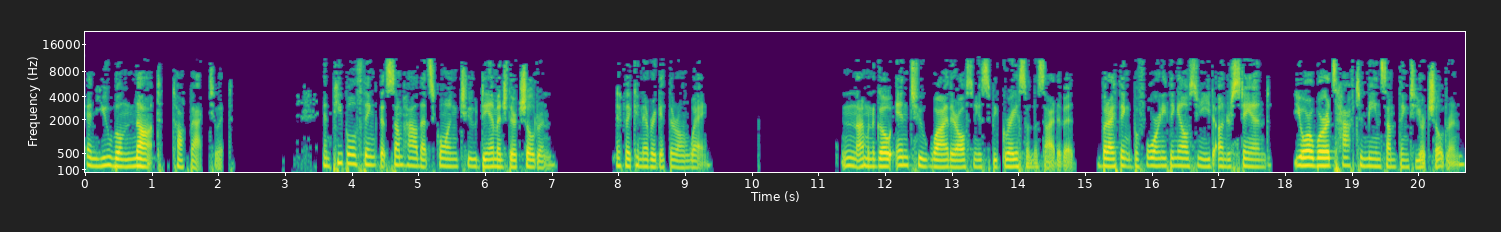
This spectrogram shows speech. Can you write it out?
and you will not talk back to it. And people think that somehow that's going to damage their children if they can never get their own way. And I'm going to go into why there also needs to be grace on the side of it. But I think before anything else, you need to understand your words have to mean something to your children.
